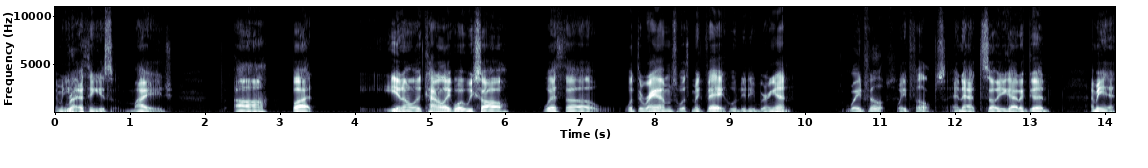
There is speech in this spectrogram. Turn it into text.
I mean, I think he's my age. Uh, but you know, it kind of like what we saw with uh with the Rams with McVay. Who did he bring in? Wade Phillips. Wade Phillips, and that so you got a good. I mean,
